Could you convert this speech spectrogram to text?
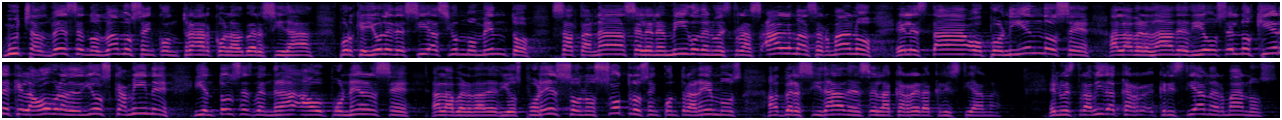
muchas veces nos vamos a encontrar con la adversidad. Porque yo le decía hace un momento, Satanás, el enemigo de nuestras almas, hermano, él está oponiéndose a la verdad de Dios. Él no quiere que la obra de Dios camine y entonces vendrá a oponerse a la verdad de Dios. Por eso nosotros encontraremos adversidades en la carrera cristiana. En nuestra vida cristiana, hermanos,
